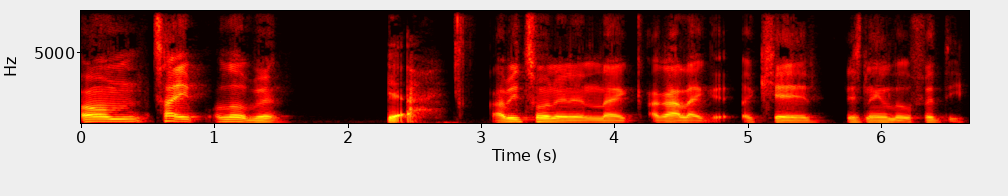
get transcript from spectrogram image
Um, type a little bit. Yeah, I be tuning in like I got like a kid. His name Lil Fifty.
